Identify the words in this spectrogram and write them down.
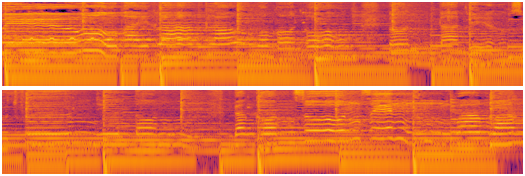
วิวภัยกลางเคล้าลมอ่อนโอนต้นตาเดียวสุดฟื้นยืนต้น ดังคนสูญสิ้นความหวัง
